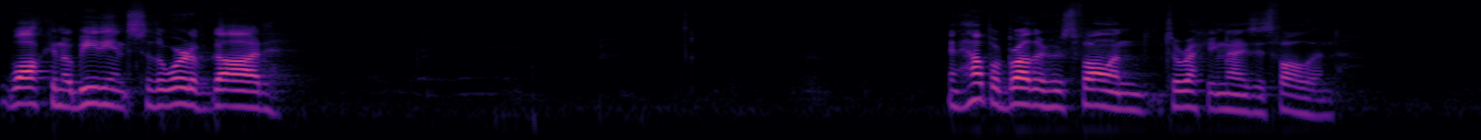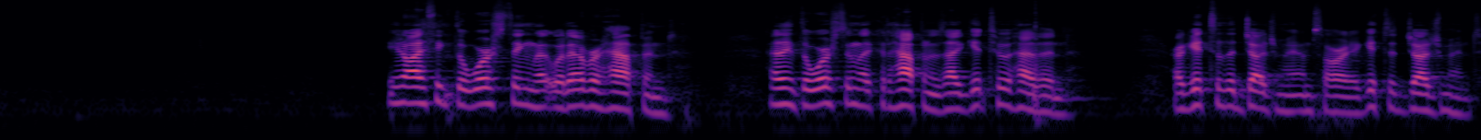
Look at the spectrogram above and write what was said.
Walk in obedience to the Word of God. And help a brother who's fallen to recognize he's fallen. You know, I think the worst thing that would ever happen I think the worst thing that could happen is I'd get to heaven, or get to the judgment. I'm sorry, I get to judgment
